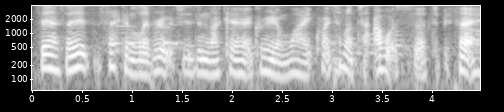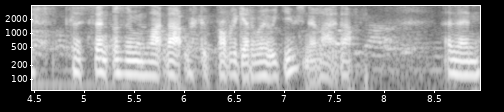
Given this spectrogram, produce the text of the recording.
So yeah, so here's the second livery, which is in like a green and white, quite similar to ours, so to be fair, if they sent us them like that, we could probably get away with using it like that. And then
